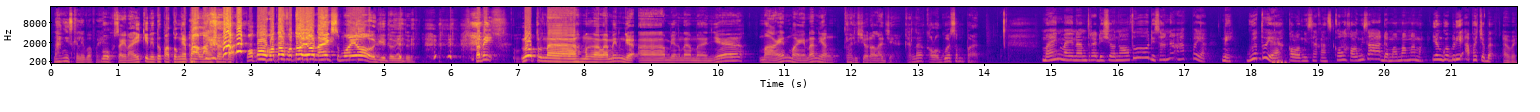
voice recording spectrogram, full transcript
Nangis kali bapak ya. Oh, saya naikin itu patungnya Pak langsung Pak. Foto, foto, foto yo naik semua yo gitu gitu. Tapi lo pernah mengalami nggak em, yang namanya main-mainan yang tradisional aja? Karena kalau gue sempat. Main-mainan tradisional tuh di sana apa ya? Nih, gue tuh ya kalau misalkan sekolah, kalau misalnya ada mamang-mamang, yang gue beli apa coba? Apa?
